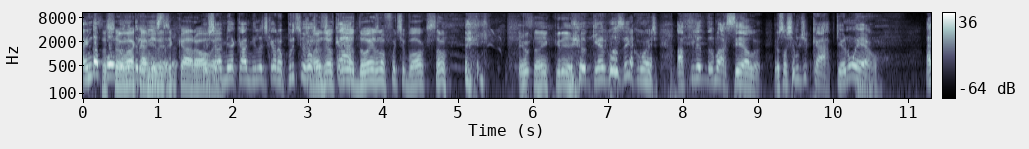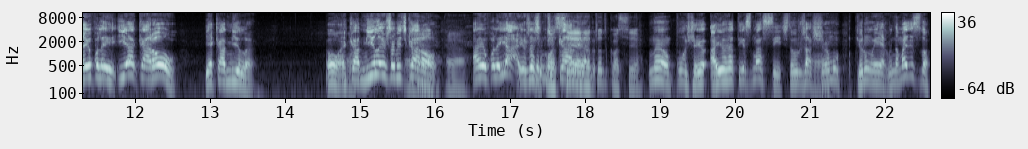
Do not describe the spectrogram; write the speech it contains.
ainda há Você pouco. chamou na a Camila de Carol, Eu é. chamei a Camila de Carol, por isso que eu já Mas eu tenho dois no futebol que são, são incríveis. Eu quero que você conte. A filha do Marcelo, eu só chamo de K, porque eu não erro. Aí eu falei, e a Carol? E a Camila? Bom, é Camila e eu chamei de Carol. é. Aí eu falei, ah, eu já Tudo chamo com de Carol. né? Tudo com C. Não, puxa, eu- aí eu já tenho esse macete, então eu É. já chamo, que eu não erro. Ainda mais esse nome.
